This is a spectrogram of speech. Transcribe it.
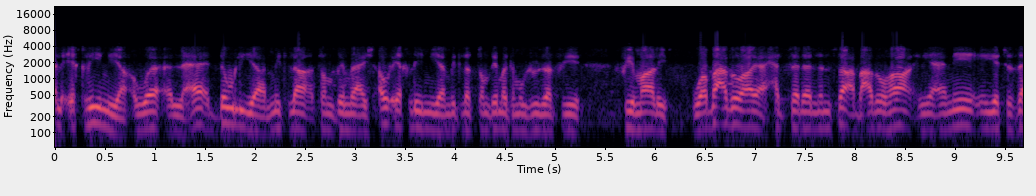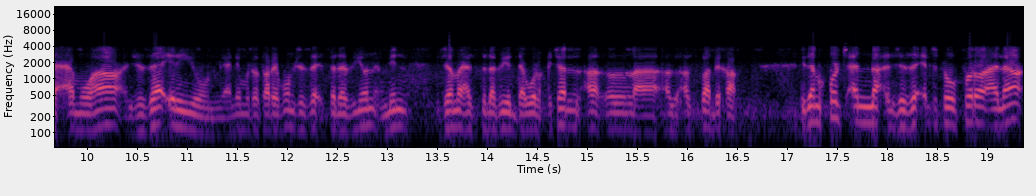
الإقليمية والدولية مثل تنظيم داعش أو الإقليمية مثل التنظيمات الموجودة في في مالي وبعضها حتى لا ننسى بعضها يعني يتزعمها جزائريون يعني متطرفون جزائر سلفيون من جماعة السلفية الدعوة القتال السابقة. إذا قلت أن الجزائر تتوفر على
